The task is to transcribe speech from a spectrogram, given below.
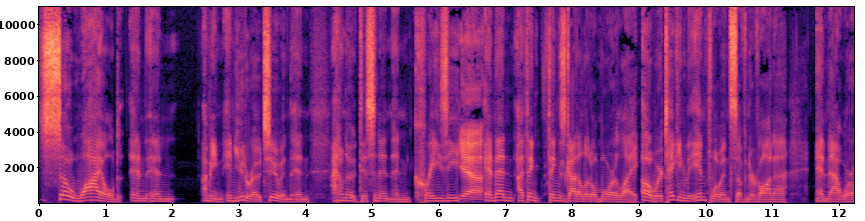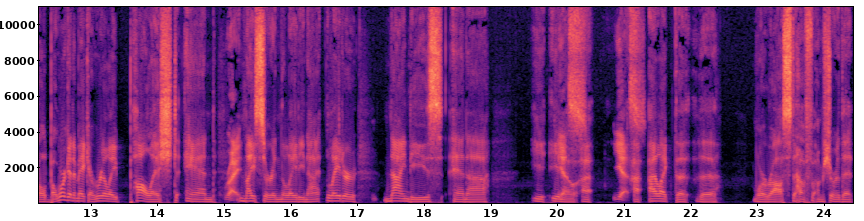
so wild and, and, I mean, in utero too, and and I don't know, dissonant and crazy. Yeah. And then I think things got a little more like, oh, we're taking the influence of Nirvana in that world, but we're going to make it really polished and Right. nicer in the late ni- later '90s. And uh, y- you Yes. know, uh, Yes. I, I like the the more raw stuff. I'm sure that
